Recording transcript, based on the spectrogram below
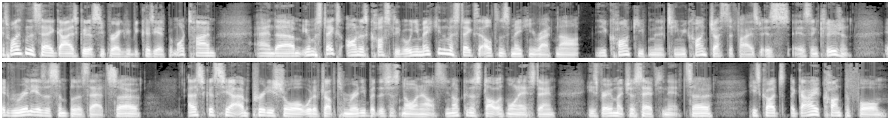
It's one thing to say a guy's good at super rugby because he has a bit more time and, um, your mistakes aren't as costly. But when you're making the mistakes that Elton's making right now, you can't keep him in a team. You can't justify his, his, his inclusion. It really is as simple as that. So, Allister Coetzee, I'm pretty sure would have dropped him already, but there's just no one else. You're not going to start with Morné Steyn. He's very much your safety net. So he's got a guy who can't perform.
